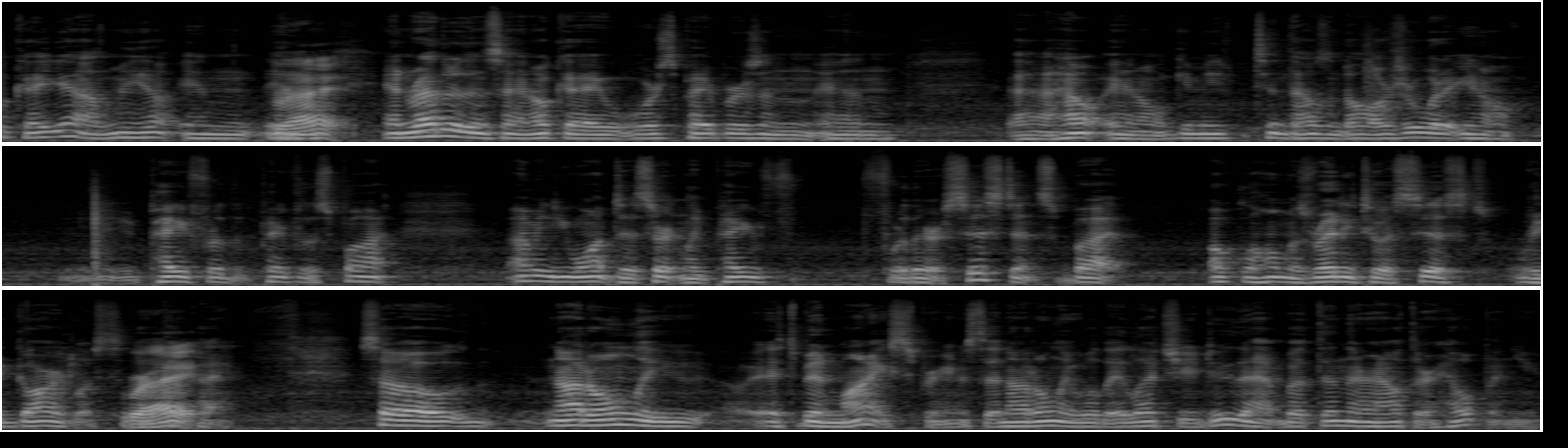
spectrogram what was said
Okay, yeah, let me help. And, and Right. And rather than saying, okay, where's the papers and and uh, how you know, give me ten thousand dollars or whatever, you know, pay for the pay for the spot. I mean, you want to certainly pay f- for their assistance, but Oklahoma's ready to assist regardless. of the Right. pay. So not only it's been my experience that not only will they let you do that, but then they're out there helping you.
